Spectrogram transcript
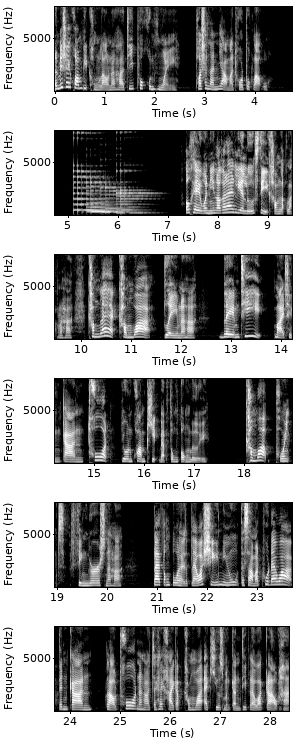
มันไม่ใช่ความผิดของเรานะคะ ที่พวกคุณห่วย เพราะฉะนั้นอย่ามาโทษพวกเรา โอเค วันนี้เราก็ได้เรียนรู้ 4คำหลักๆนะคะคำแรกคำว่า blame นะคะ blame ที่หมายถึงการโทษโยนความผิดแบบตรงๆเลยคำว่า point fingers นะคะ แปลตรงตัวเนี่ยจะแปลว่าชี้นิ้ว แต่สามารถพูดได้ว่าเป็นการกล่าวโทษนะคะ จะคล้ายๆกับคำว่า accuse เหมือนกันที่แปลว่ากล่าวหา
